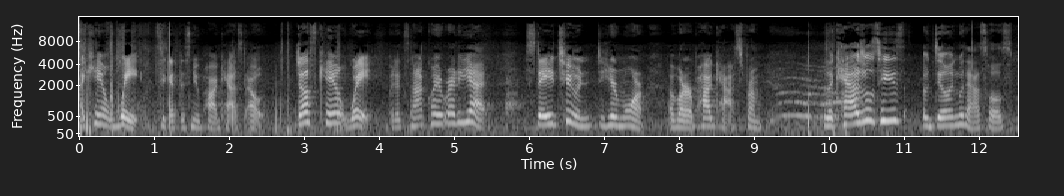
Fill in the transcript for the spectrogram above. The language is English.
I can't wait to get this new podcast out. Just can't wait, but it's not quite ready yet. Stay tuned to hear more about our podcast from the casualties of dealing with assholes.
